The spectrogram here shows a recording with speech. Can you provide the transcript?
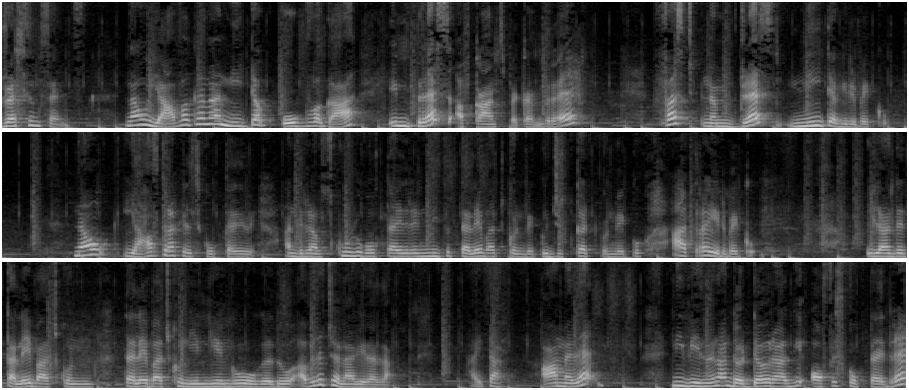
ಡ್ರೆಸ್ಸಿಂಗ್ ಸೆನ್ಸ್ ನಾವು ಯಾವಾಗ ನೀಟಾಗಿ ಹೋಗುವಾಗ ಇಂಪ್ರೆಸ್ ಆಫ್ ಕಾಣಿಸ್ಬೇಕಂದ್ರೆ ಫಸ್ಟ್ ನಮ್ಮ ಡ್ರೆಸ್ ನೀಟಾಗಿರಬೇಕು ನಾವು ಯಾವ ಥರ ಕೆಲ್ಸಕ್ಕೆ ಹೋಗ್ತಾ ಇದ್ದೀವಿ? ಅಂದರೆ ನಾವು ಸ್ಕೂಲಿಗೆ ಹೋಗ್ತಾ ಇದ್ರೆ ತಲೆ ಬಾಚ್ಕೊಳ್ಬೇಕು ಜುಟ್ ಕಟ್ಕೊಳ್ಬೇಕು, ಆ ಥರ ಇರಬೇಕು. ಇಲ್ಲಾಂದರೆ ತಲೆ ಬಾಚ್ಕೊಂಡು ತಲೆ ಬಾಚ್ಕೊಂಡು ಹೆಂಗೆ ಹೆಂಗೋ ಹೋಗೋದು, ಅವೆಲ್ಲ ಚೆನ್ನಾಗಿರಲ್ಲ. ಆಯಿತಾ? ಆಮೇಲೆ ನೀವು ಏನಾರ ದೊಡ್ಡವರಾಗಿ ಆಫೀಸ್ಗೆ ಹೋಗ್ತಾಯಿದ್ರೆ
